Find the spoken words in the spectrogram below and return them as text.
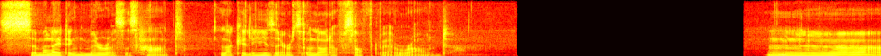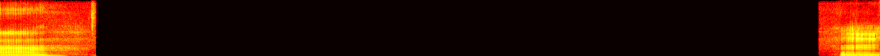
Simulating mirrors is hard. Luckily, there's a lot of software around. Uh, hmm.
